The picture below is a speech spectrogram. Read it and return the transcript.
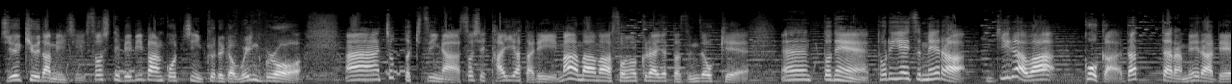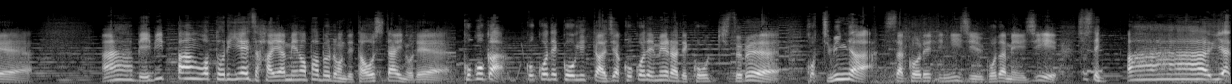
19ダメージ。そしてベビーパンこっちに来るがウィングブロー。あー、ちょっときついな。そして体当たり。まあまあまあ、そのくらいだったら全然 OK。うーんとね、とりあえずメラ、ギラはこうか。だったらメラで、あー、ベビパンをとりあえず早めのパブロンで倒したいので、ここか。ここで攻撃か。じゃあここでメラで攻撃する。こっちみんな。さあ、これで25ダメージ。そして、あー、いや、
